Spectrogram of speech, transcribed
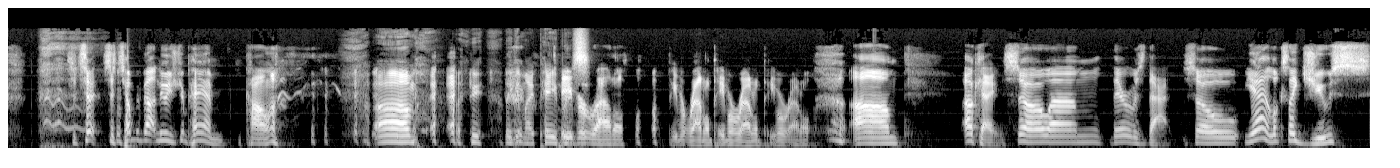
so, t- so tell me about News Japan, Colin. Um, look at my papers. paper rattle, paper rattle, paper rattle, paper rattle. Um, okay, so um, there was that. So yeah, it looks like Juice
